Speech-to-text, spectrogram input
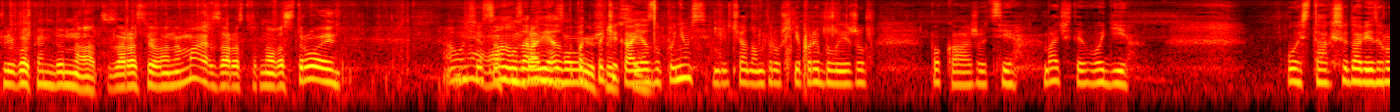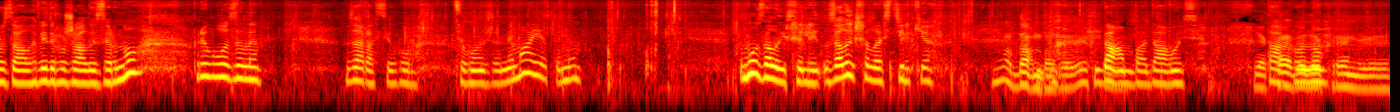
хлібокомбінат. Зараз його немає, зараз тут новострої. А ось Ну, ну, зараз я залишився. почекаю, я зупинюсь, дівчатам трошки приближу, покажу ці. Бачите, в воді. Ось так сюди відгрузали, відгружали зерно, привозили. Зараз його цього вже немає, тому, тому залишили, залишилась тільки Ну, дамба залишилась, дамба, да, ось, яка Так воно. відокремлює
